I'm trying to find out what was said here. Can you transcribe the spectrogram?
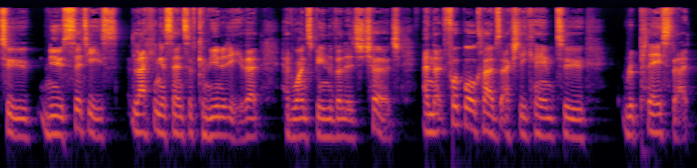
to new cities, lacking a sense of community that had once been the village church. And that football clubs actually came to replace that.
